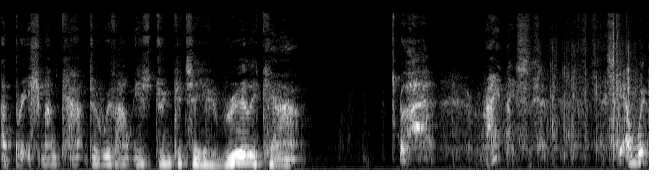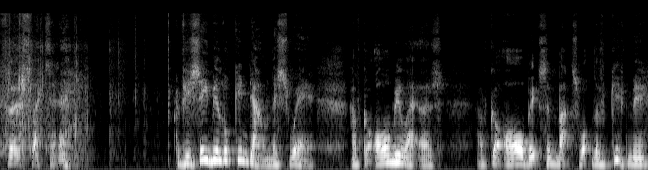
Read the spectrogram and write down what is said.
A British man can't do without his drink of tea. He really can't. Right, let's let's get on with first letter there. If you see me looking down this way, I've got all my letters. I've got all bits and bats what they've given me.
